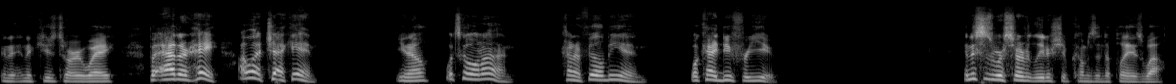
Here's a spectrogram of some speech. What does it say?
in an accusatory way, but either, hey, I want to check in. You know, what's going on? Kind of fill me in. What can I do for you? And this is where servant leadership comes into play as well.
